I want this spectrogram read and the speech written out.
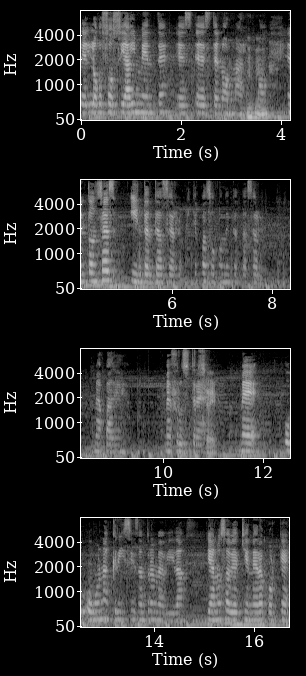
eh, lo socialmente es este normal, ¿no? Entonces intenté hacerlo. ¿Y qué pasó cuando intenté hacerlo? Me apagué, me frustré, me hubo una crisis dentro de mi vida, ya no sabía quién era, ¿por qué?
